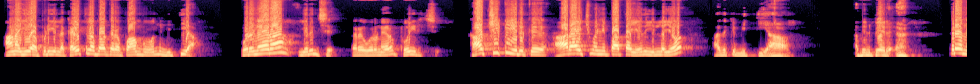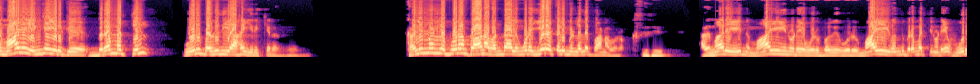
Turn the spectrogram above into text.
ஆனா இது அப்படி இல்லை. கயத்துல பாக்குற பாம்பு வந்து மித்தியா ஒரு நேரம் இருந்துச்சு வேற ஒரு நேரம் போயிருச்சு. காட்சிக்கு இருக்கு. ஆராய்ச்சி பண்ணி பார்த்தா எது இல்லையோ அதுக்கு மித்தியா அப்படின்னு பேரு. அப்புறம் அந்த மாயை எங்கே இருக்கு? பிரம்மத்தில் ஒரு பகுதியாக இருக்கிறது. களிமண்ல பூரா பானை வந்தாலும் கூட ஈர களிமண்ல தான் பானை வரும். அது மாதிரி இந்த மாயையினுடைய ஒரு பகு ஒரு மாயை வந்து பிரம்மத்தினுடைய ஒரு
